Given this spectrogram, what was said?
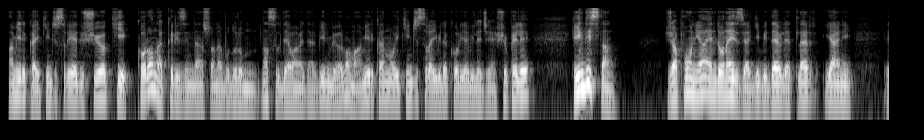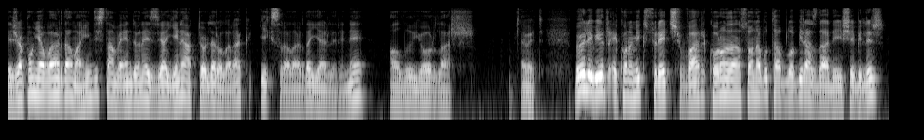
Amerika ikinci sıraya düşüyor ki korona krizinden sonra bu durum nasıl devam eder bilmiyorum ama Amerika'nın o ikinci sırayı bile koruyabileceği şüpheli. Hindistan, Japonya, Endonezya gibi devletler yani e, Japonya vardı ama Hindistan ve Endonezya yeni aktörler olarak ilk sıralarda yerlerini alıyorlar. Evet. Böyle bir ekonomik süreç var. Koronadan sonra bu tablo biraz daha değişebilir.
